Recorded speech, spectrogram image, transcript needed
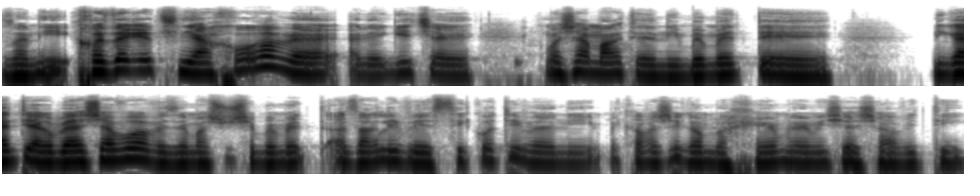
אז אני חוזרת שנייה אחורה, ואני אגיד שכמו שאמרתי, אני באמת אה, ניגנתי הרבה השבוע, וזה משהו שבאמת עזר לי והעסיק אותי, ואני מקווה שגם לכם, למי שישב איתי.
